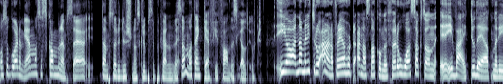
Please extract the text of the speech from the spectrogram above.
Og så går de hjem, og så skammer de seg. De står i dusjen og skrubber seg på kvelden liksom, og tenker 'fy faen, det skulle jeg aldri gjort'. Ja, nei, men jeg tror Erna, for jeg har hørt Erna snakke om det før, og hun har sagt sånn eh, Jeg vet jo det at når de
